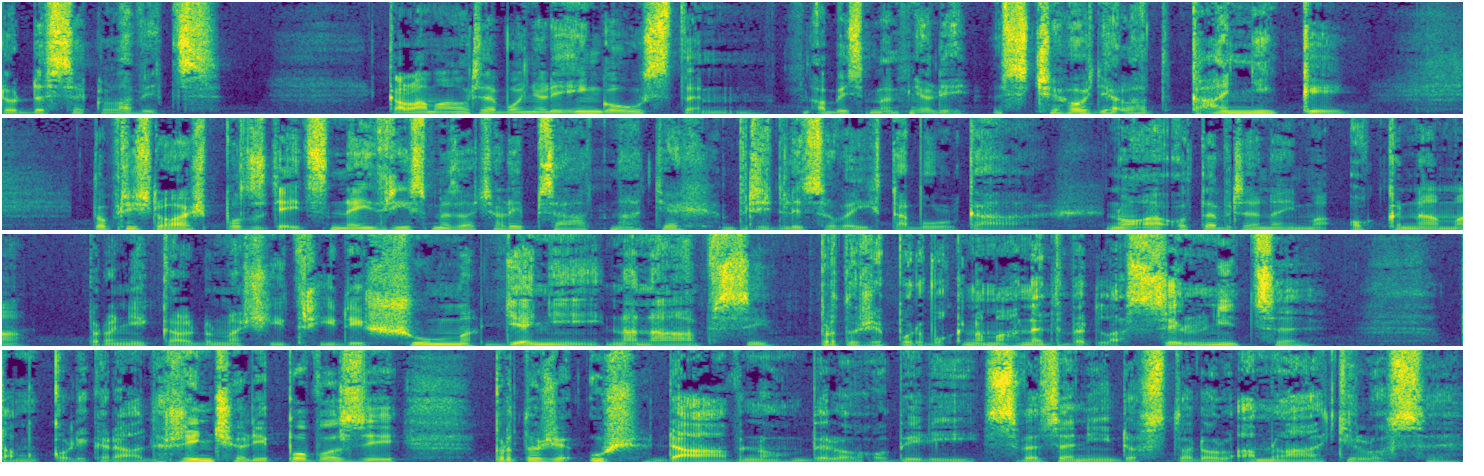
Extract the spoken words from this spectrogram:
do desek lavic. Kalamáře voněli ingoustem, aby jsme měli z čeho dělat kaníky. To přišlo až později. Nejdřív jsme začali psát na těch břidlicových tabulkách. No a otevřenýma oknama pronikal do naší třídy šum dění na návsi, protože pod oknama hned vedla silnice, tam kolikrát řinčeli povozy, protože už dávno bylo obilí svezený do stodol a mlátilo se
